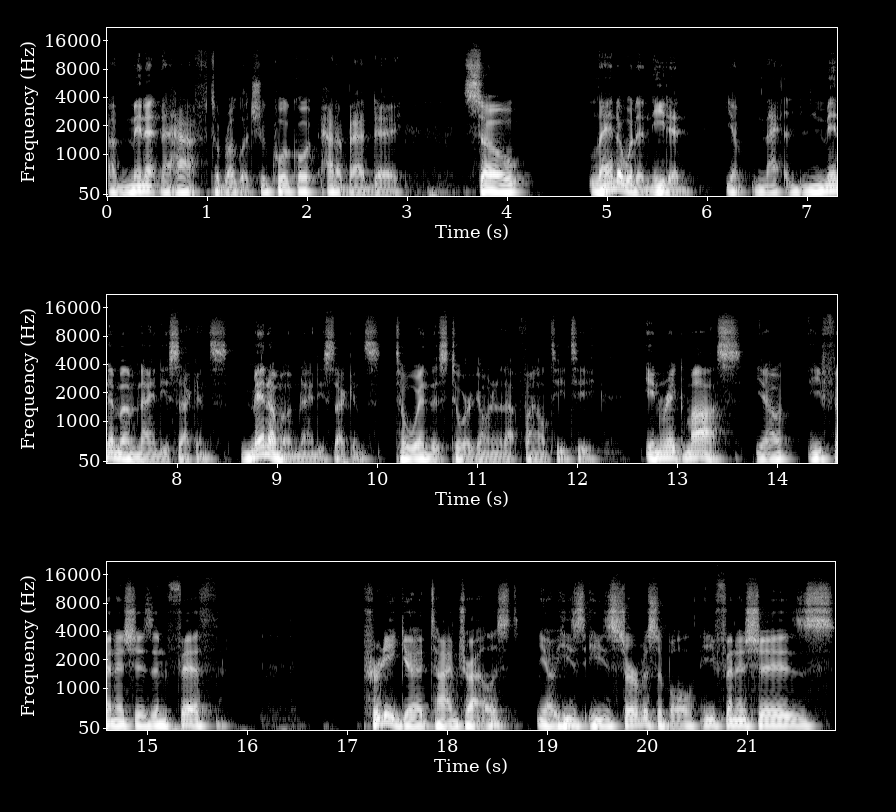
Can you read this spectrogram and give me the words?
a minute and a half to Roglic, who quote unquote had a bad day. So landa would have needed you know, ni- minimum 90 seconds, minimum 90 seconds to win this tour going into that final TT. Enric Mas, you know, he finishes in fifth. Pretty good time trialist. You know, he's he's serviceable. He finishes,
